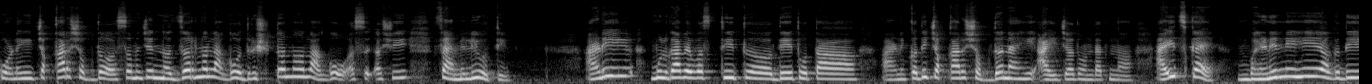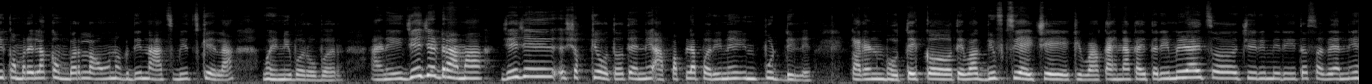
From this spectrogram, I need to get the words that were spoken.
कोणी चकार शब्द असं म्हणजे नजर न लागो दृष्ट न लागो असं अशी फॅमिली होती. आणि मुलगा व्यवस्थित देत होता आणि कधी चक्कार शब्द नाही आईच्या तोंडातनं. आईच काय? बहिणींनीही अगदी कमरेला कंबर लावून अगदी नाचबीच केला बहिणीबरोबर. आणि जे जे ड्रामा जे जे शक्य होतं त्यांनी आपापल्या परीने इनपुट दिले. कारण बहुतेक तेव्हा गिफ्ट्स यायचे किंवा काही ना काहीतरी मिळायचं चिरीमिरी तर सगळ्यांनी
